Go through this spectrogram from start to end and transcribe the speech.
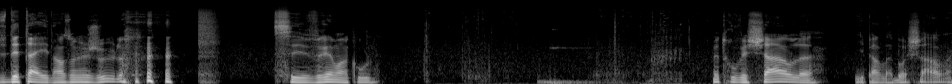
du détail dans un jeu là. C'est vraiment cool. Je vais trouver Charles. Il est par là-bas, Charles.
